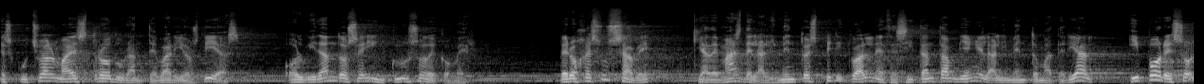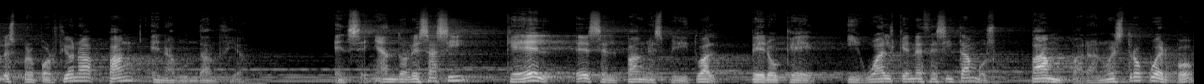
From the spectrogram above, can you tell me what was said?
escuchó al Maestro durante varios días, olvidándose incluso de comer. Pero Jesús sabe que además del alimento espiritual necesitan también el alimento material y por eso les proporciona pan en abundancia, enseñándoles así que Él es el pan espiritual, pero que, igual que necesitamos pan para nuestro cuerpo,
